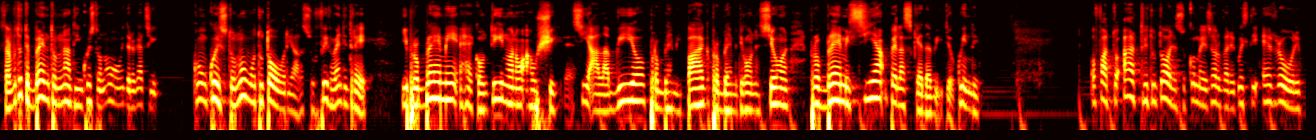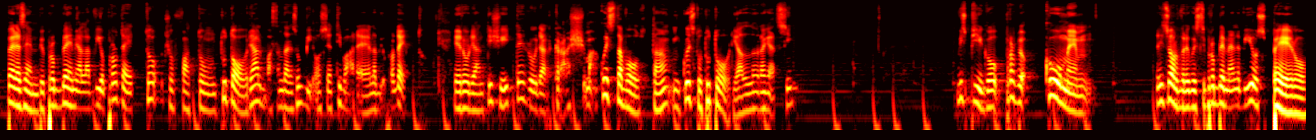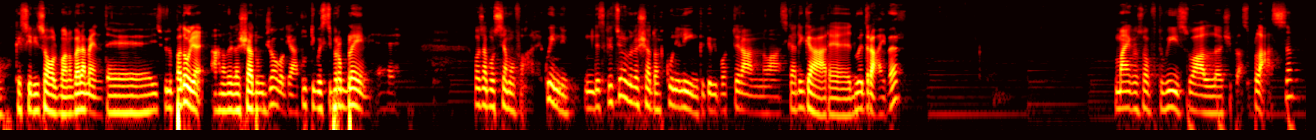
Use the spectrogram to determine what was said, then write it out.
Salve a tutti e bentornati in questo nuovo video ragazzi con questo nuovo tutorial su FIFA 23 i problemi eh, continuano a uscire sia all'avvio, problemi bug, problemi di connessione, problemi sia per la scheda video. Quindi ho fatto altri tutorial su come risolvere questi errori per esempio problemi all'avvio protetto ci ho fatto un tutorial basta andare su BIOS e attivare l'avvio protetto errori anti-cheat, errori al crash, ma questa volta, in questo tutorial, ragazzi, vi spiego proprio come risolvere questi problemi all'avvio. Spero che si risolvano veramente. Gli sviluppatori hanno rilasciato un gioco che ha tutti questi problemi. Cosa possiamo fare? Quindi in descrizione vi ho lasciato alcuni link che vi porteranno a scaricare due driver Microsoft Visual C++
